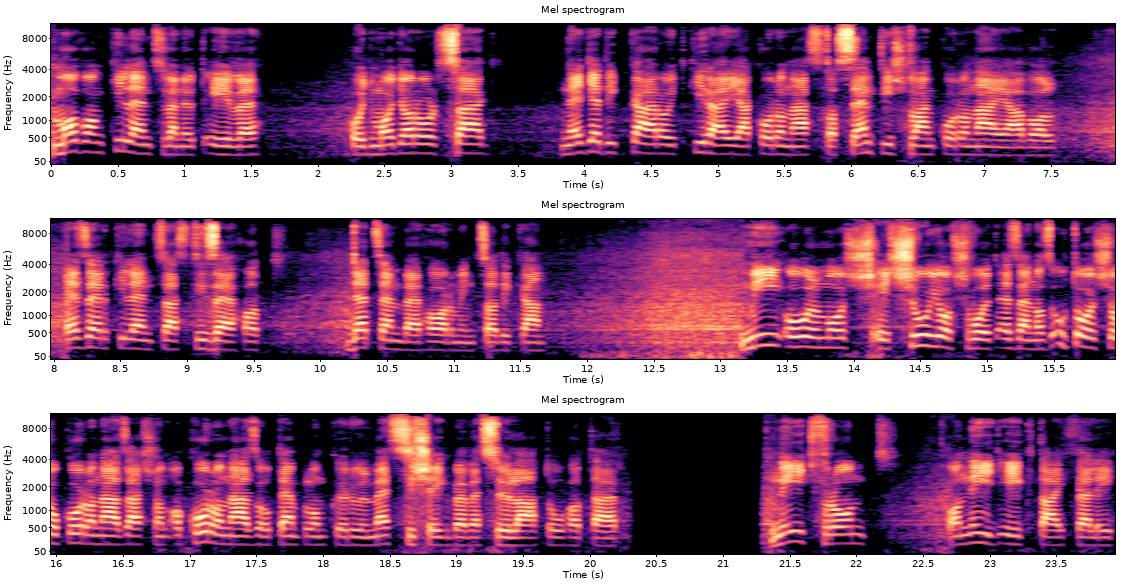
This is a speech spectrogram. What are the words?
Ma van 95 éve, hogy Magyarország negyedik Károlyt királyá koronázta Szent István koronájával 1916. december 30-án. Mi olmos és súlyos volt ezen az utolsó koronázáson a koronázó templom körül messziségbe vesző látóhatár. Négy front a négy égtáj felé.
